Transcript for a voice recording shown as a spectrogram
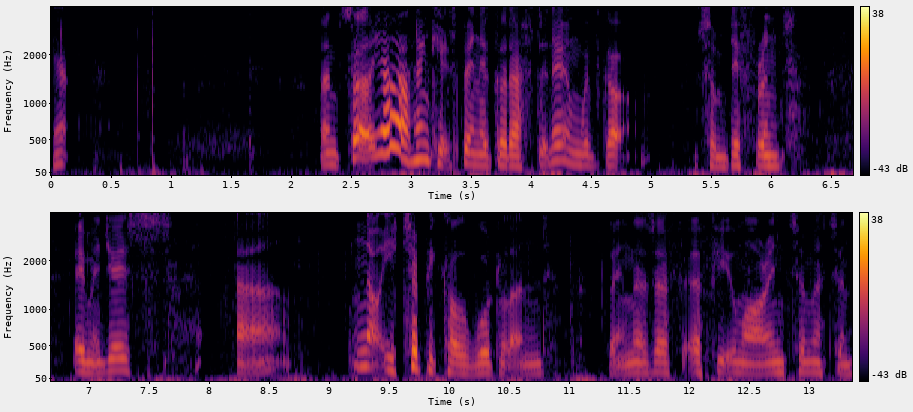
Yeah. And so yeah, I think it's been a good afternoon. We've got some different images. Uh, not your typical woodland thing. There's a, few more intimate and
